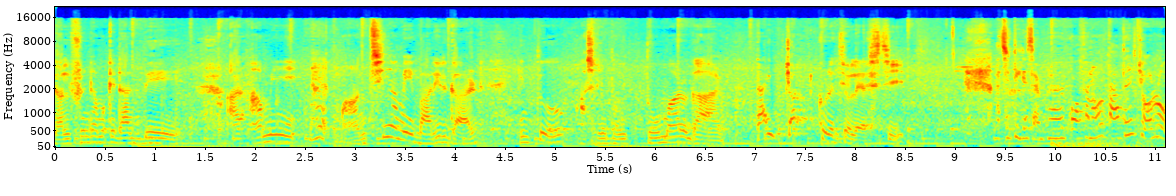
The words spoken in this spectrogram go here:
গার্লফ্রেন্ড আমাকে ডাক দে। আর আমি হ্যাঁ মানছি আমি বাড়ির গার্ড কিন্তু আসলে তো আমি তোমার গার্ড তাই চট করে চলে আসছি। আচ্ছা ঠিক আছে আপনার কথা না তাড়াতাড়ি চলো।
